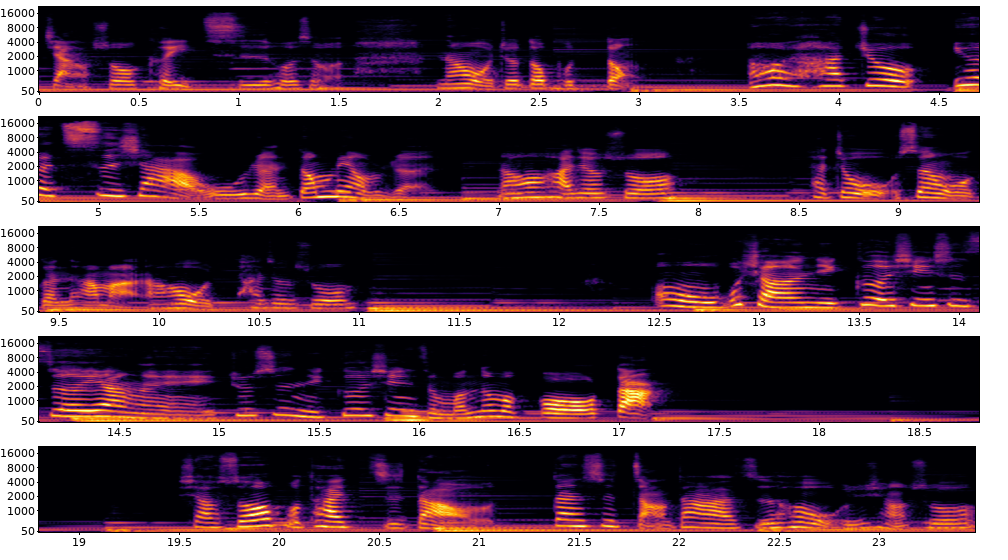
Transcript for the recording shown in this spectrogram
讲说可以吃或什么，然后我就都不动。然后他就因为四下无人，都没有人，然后他就说，他就剩我跟他嘛，然后他就说，哦，我不晓得你个性是这样哎，就是你个性怎么那么高大？小时候不太知道。但是长大了之后，我就想说，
